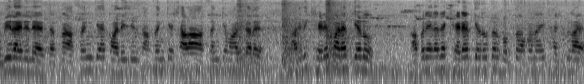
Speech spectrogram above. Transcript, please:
उभी राहिलेली आहे. त्यातनं असंख्य कॉलेजेस असंख्य शाळा असंख्य महाविद्यालय. अगदी खेडेपाड्यात गेलो. आपण एखाद्या खेड्यात गेलो तर बघतो आपण एक हायस्कूल आहे.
